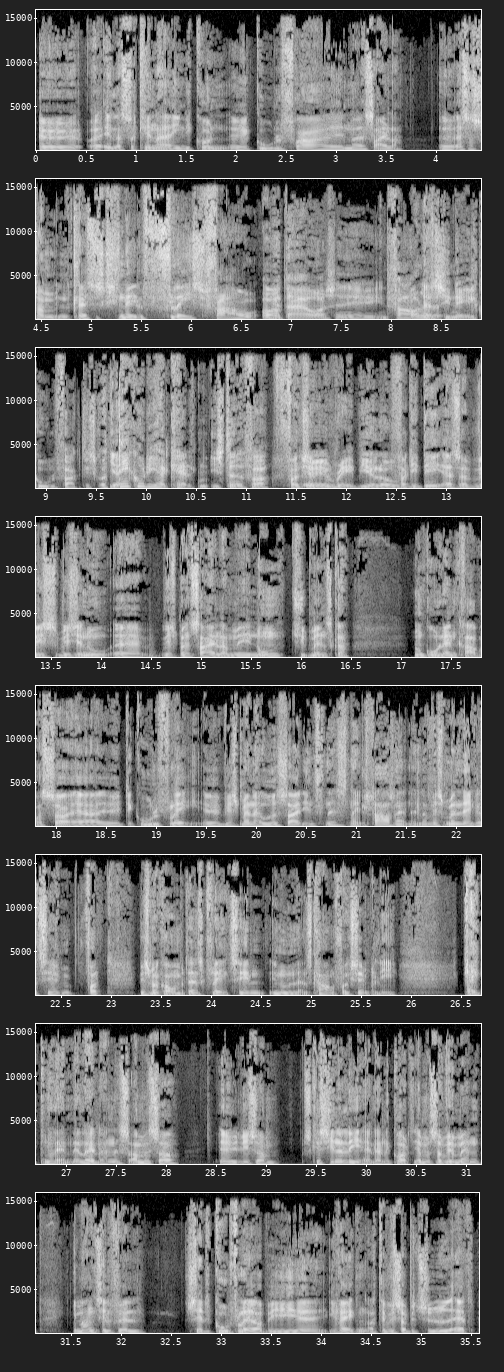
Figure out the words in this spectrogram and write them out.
Øh, og ellers så kender jeg egentlig kun øh, gul fra, øh, når jeg sejler. Øh, altså som en klassisk signalflagsfarve. Og ja der er jo også en, en farve, der altså, signalgul faktisk. Og ja. det kunne de have kaldt den, i stedet for, For eksempel. øh, rape yellow. Fordi det, altså, hvis, hvis jeg nu, øh, hvis man sejler med nogen type mennesker, nogle gode landkrabber, så er øh, det gule flag, øh, hvis man er ude at sejle internationalt farvand, eller hvis man lægger til, for, hvis man kommer med dansk flag til en, en udenlandsk havn, for eksempel i Grækenland eller et eller andet, og man så øh, ligesom skal signalere et eller andet godt, jamen så vil man i mange tilfælde sætte et gult flag op i, øh, i rækken, og det vil så betyde, at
